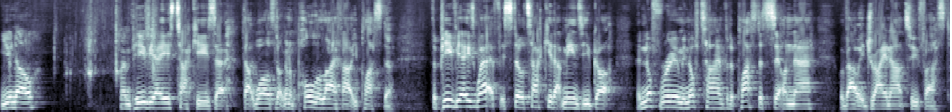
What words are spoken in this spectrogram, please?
you know when PVA is tacky is that that wall's not going to pull the life out of your plaster. If the PVA is wet, if it's still tacky, that means you've got enough room, enough time for the plaster to sit on there without it drying out too fast.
